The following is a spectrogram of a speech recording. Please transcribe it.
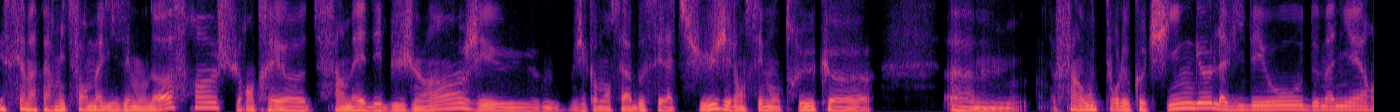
Et ça m'a permis de formaliser mon offre. Je suis rentré fin mai, début juin. J'ai eu, j'ai commencé à bosser là-dessus. J'ai lancé mon truc fin août pour le coaching. La vidéo de manière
